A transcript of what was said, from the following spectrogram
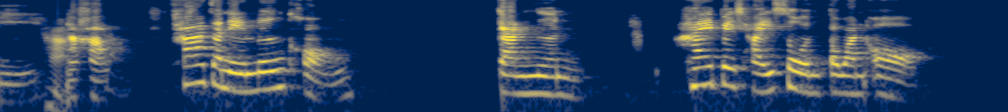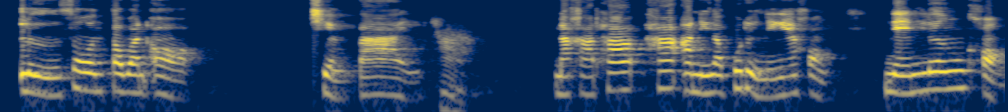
นี้ค่ะนะคะ ถ้าจะเน้นเรื่องของการเงินให้ไปใช้โซนตะวันออก หรือโซนตะวันออกเฉียงใต้ค่ะนะคะ ถ้าถ้าอันนี้เราพูดถึงในแง่ของเน้นเรื่องของ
